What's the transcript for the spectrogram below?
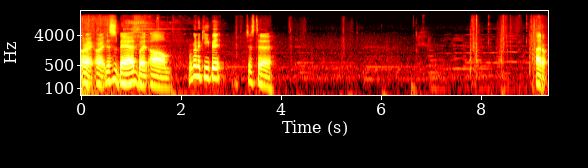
Alright, alright. This is bad, but um, we're gonna keep it just to... I don't...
